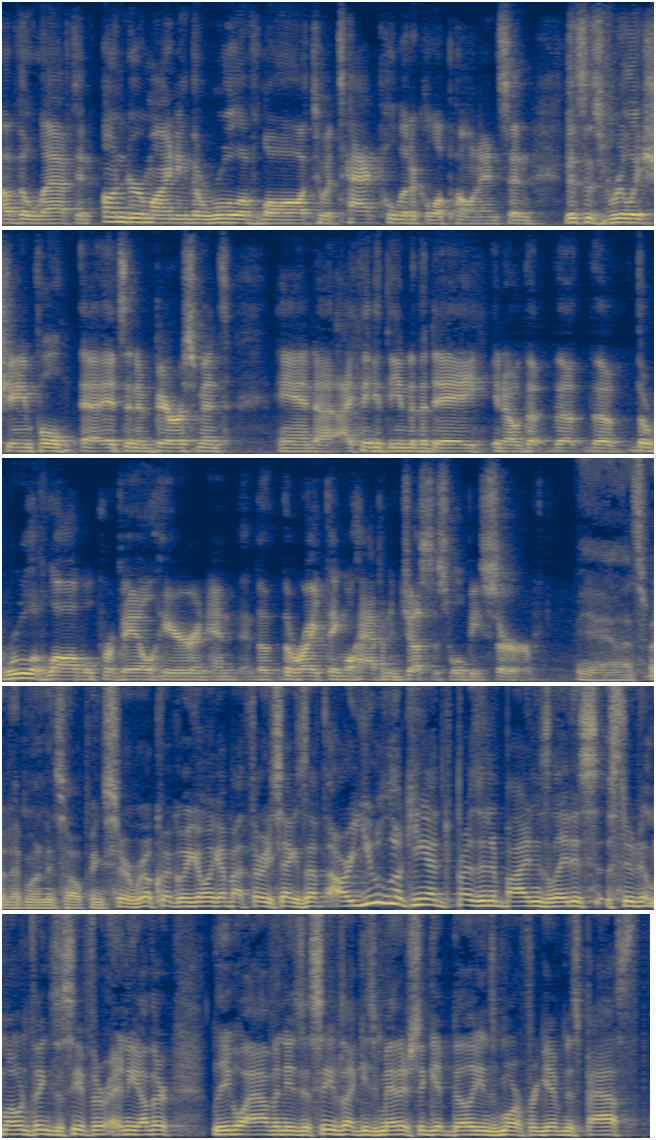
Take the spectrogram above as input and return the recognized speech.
of the left and undermining the rule of law to attack political opponents. And this is really shameful. Uh, it's an embarrassment. And uh, I think at the end of the day, you know, the the the, the rule of law will prevail here, and, and the, the right thing will happen, and justice will be served. Yeah, that's what everyone is hoping. Sir, real quick, we only got about 30 seconds left. Are you looking at President Biden's latest student loan things to see if there are any other legal avenues? It seems like he's managed to get billions more forgiveness past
